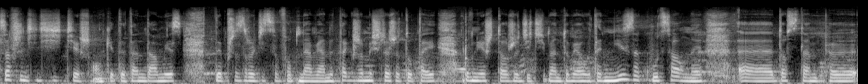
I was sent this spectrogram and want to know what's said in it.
zawsze dzieci się cieszą, kiedy ten dom jest e, przez rodziców odnawiany. Także myślę, że tutaj również to, że dzieci będą miały ten niezakłócony e, dostęp e,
